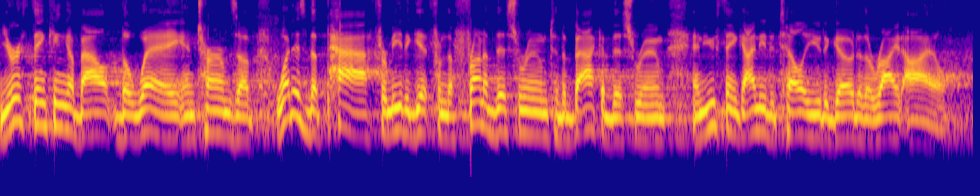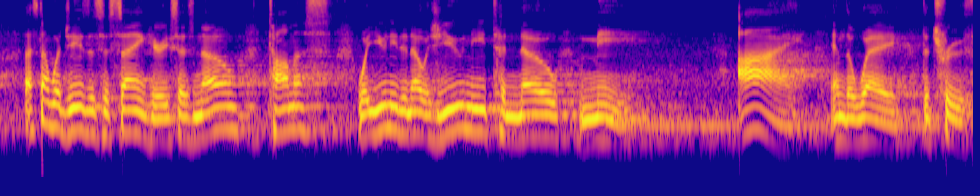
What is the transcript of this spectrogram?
You're thinking about the way in terms of what is the path for me to get from the front of this room to the back of this room, and you think I need to tell you to go to the right aisle. That's not what Jesus is saying here. He says, No, Thomas, what you need to know is you need to know me. I am the way, the truth,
